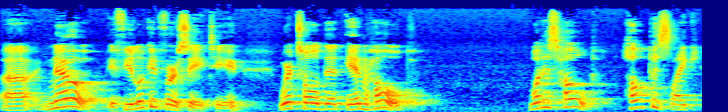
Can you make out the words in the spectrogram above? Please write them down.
Uh, no. If you look at verse 18, we're told that in hope, what is hope? Hope is like,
